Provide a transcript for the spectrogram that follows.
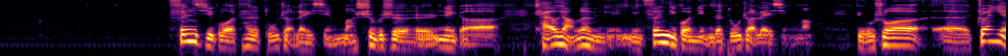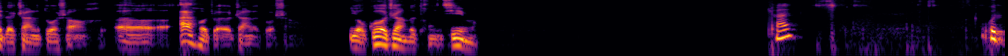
分析过他的读者类型吗？是不是那个柴？我想问问你，你分析过你们的读者类型吗？比如说，呃，专业的占了多少？呃，爱好者又占了多少？有过这样的统计吗？柴，我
